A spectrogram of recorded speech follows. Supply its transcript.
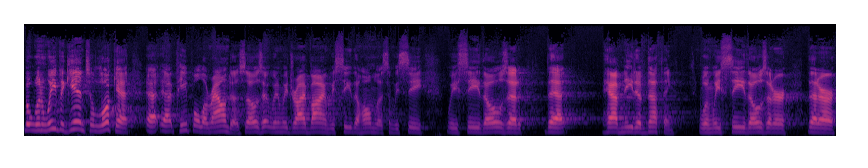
But when we begin to look at, at, at, people around us, those that when we drive by and we see the homeless and we see, we see those that, that have need of nothing, when we see those that are, that are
